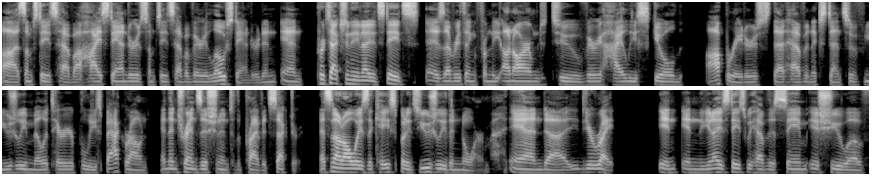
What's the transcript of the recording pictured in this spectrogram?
Uh, some states have a high standard, some states have a very low standard, and and protection in the United States is everything from the unarmed to very highly skilled operators that have an extensive, usually military or police background, and then transition into the private sector. That's not always the case, but it's usually the norm. And uh, you're right. In in the United States, we have this same issue of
